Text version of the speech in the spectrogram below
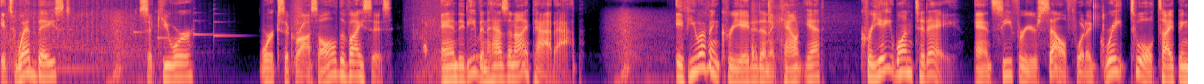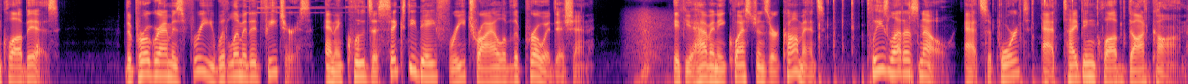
It's web-based, secure, works across all devices, and it even has an iPad app. If you haven't created an account yet, create one today and see for yourself what a great tool Typing Club is. The program is free with limited features and includes a 60-day free trial of the Pro Edition. If you have any questions or comments, please let us know at support at typingclub.com.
